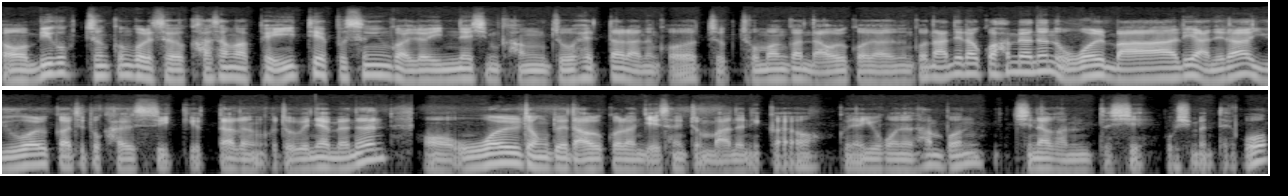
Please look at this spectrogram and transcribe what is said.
어, 미국 증권거래소가 가상화폐 ETF 승인 관련 인내심 강조했다라는 것, 즉 조만간 나올 거라는 건 아니라고 하면은 5월 말이 아니라 6월까지도 갈 수 있겠다는 거죠. 왜냐면은 어, 5월 정도에 나올 거란 예상이 좀 많으니까요. 그냥 요거는 한번 지나가는 듯이 보시면 되고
